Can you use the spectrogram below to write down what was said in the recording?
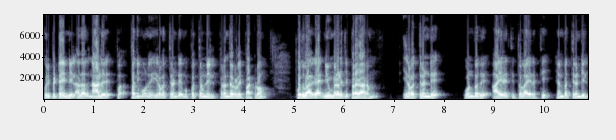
குறிப்பிட்ட எண்ணில் அதாவது நாலு ப பதிமூணு இருபத்தி ரெண்டு முப்பத்தொன்னில் பிறந்தவர்களை பார்க்கிறோம். பொதுவாக நியூமராலஜி பிரகாரம் இருபத்தி ரெண்டு ஒன்பது ஆயிரத்தி தொள்ளாயிரத்தி எண்பத்தி ரெண்டில்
